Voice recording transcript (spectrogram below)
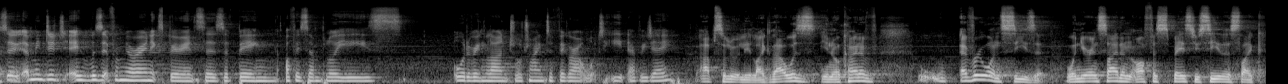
so, I mean, did eh, was it from your own experiences of being office employees, ordering lunch or trying to figure out what to eat every day? Absolutely. Like that was, you know, kind of everyone sees it. When you're inside an office space, you see this like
